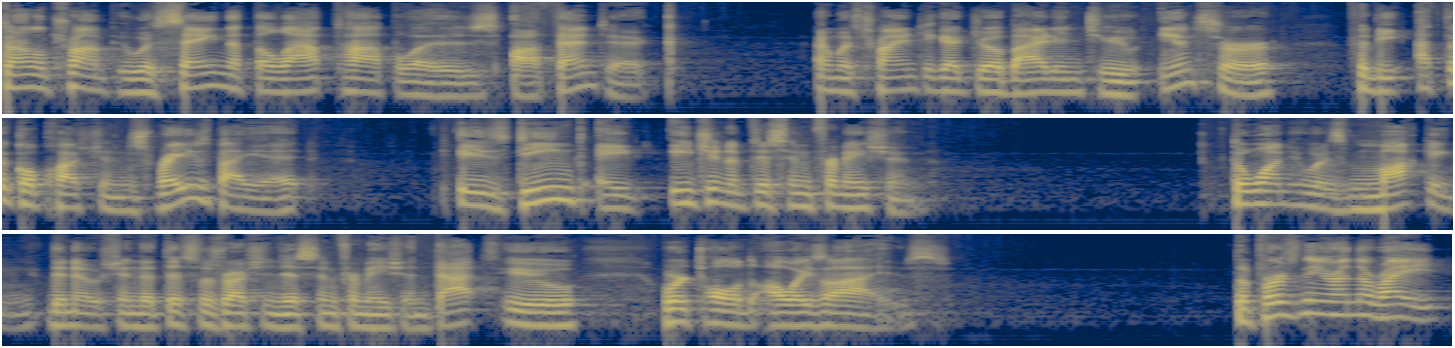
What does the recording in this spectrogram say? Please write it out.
Donald Trump, who was saying that the laptop was authentic and was trying to get Joe Biden to answer for the ethical questions raised by it, is deemed an agent of disinformation. The one who is mocking the notion that this was Russian disinformation. That's who we're told always lies. The person here on the right,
